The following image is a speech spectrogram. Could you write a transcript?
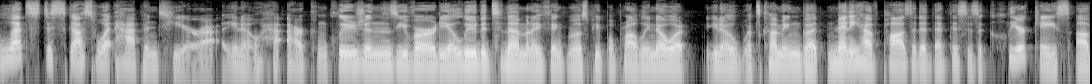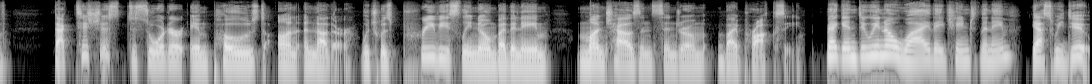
let's discuss what happened here. Uh, you know, our conclusions. You've already alluded to them, and I think most people probably know what you know what's coming. But many have posited that this is a clear case of factitious disorder imposed on another, which was previously known by the name Munchausen syndrome by proxy. Meghan, do we know why they changed the name? Yes, we do.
